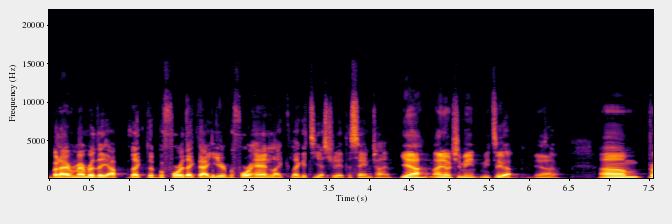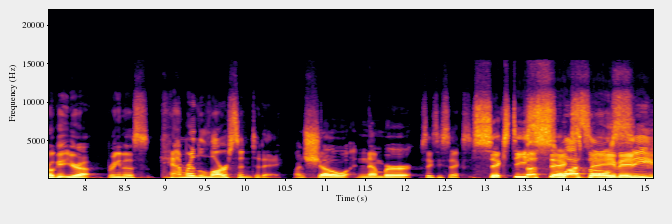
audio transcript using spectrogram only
but I remember the up like the before like that year beforehand, like like it's yesterday at the same time. Yeah, I know what you mean. Me too. Yeah. Yeah. Um, ProGate Europe bringing us Cameron Larson today. On show number 66. 66, The Soissons baby.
